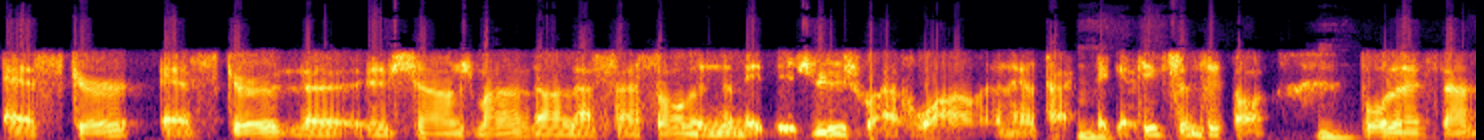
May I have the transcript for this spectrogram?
est-ce que, est-ce que le, changement dans la façon de nommer des juges va avoir un impact hmm. négatif? Je ne sais pas. Hmm. Pour l'instant,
